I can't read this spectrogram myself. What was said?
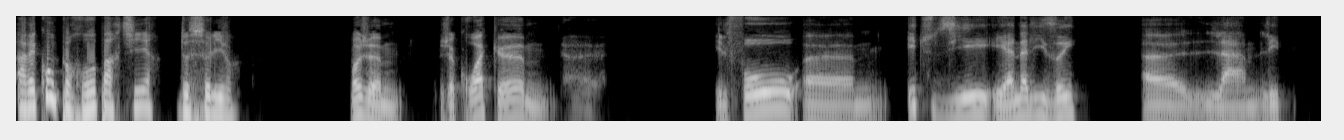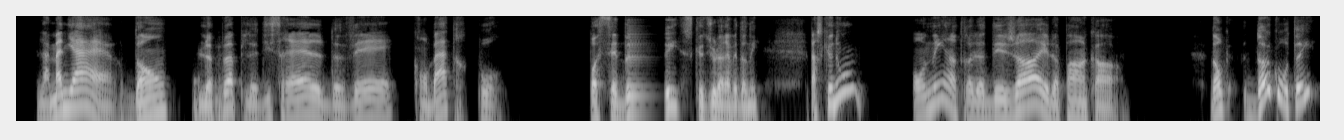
avec quoi on peut repartir de ce livre? Moi, je, je crois que euh, il faut euh, étudier et analyser la, la manière dont le peuple d'Israël devait combattre pour posséder ce que Dieu leur avait donné. Parce que nous, on est entre le déjà et le pas encore. Donc, d'un côté,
